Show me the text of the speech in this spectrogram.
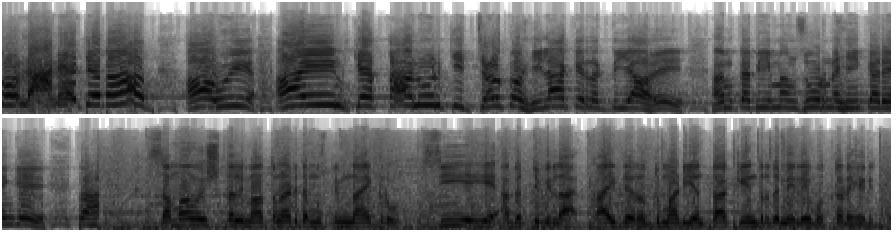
को लाने के बाद आ- हुई आइन के कानून की जड़ को हिला के रख दिया है हम कभी मंजूर नहीं करेंगे तो ಸಮಾವೇಶದಲ್ಲಿ ಮಾತನಾಡಿದ ಮುಸ್ಲಿಂ ನಾಯಕರು ಸಿಎಎ ಅಗತ್ಯವಿಲ್ಲ ಕಾಯ್ದೆ ರದ್ದು ಮಾಡಿ ಅಂತ ಕೇಂದ್ರದ ಮೇಲೆ ಒತ್ತಡ ಹೇರಿದ್ರು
